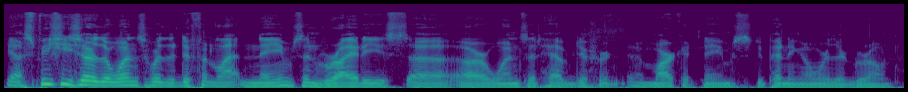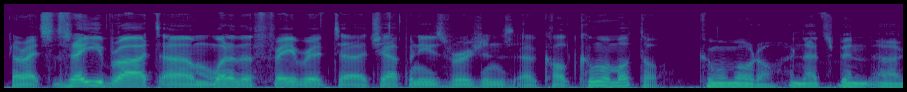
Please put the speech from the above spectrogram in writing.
Yeah, species are the ones with the different Latin names, and varieties uh, are ones that have different uh, market names depending on where they're grown. all right. So today you brought um, one of the favorite uh, Japanese versions uh, called Kumamoto. Kumamoto, and that's been uh,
